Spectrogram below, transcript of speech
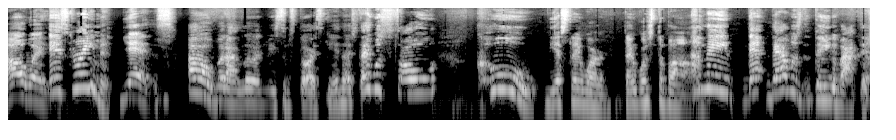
Always. and screaming. yes. Oh, but I loved me some Starsky and Hutch. They were so cool. Yes, they were. They was the bomb. I mean, that that was the thing about them.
